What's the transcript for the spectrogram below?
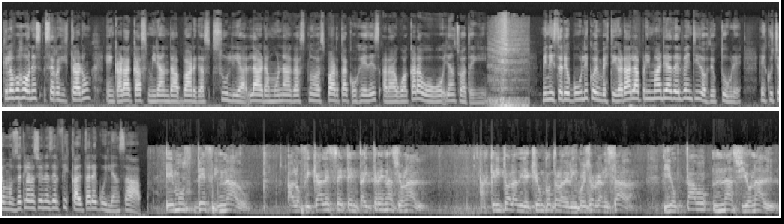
que los bajones se registraron en Caracas, Miranda, Vargas, Zulia, Lara, Monagas, Nueva Esparta, Cojedes, Aragua, Carabobo y Anzuategui. Ministerio Público investigará la primaria del 22 de octubre. Escuchemos declaraciones del fiscal Tarek William Saab. Hemos designado a los fiscales 73 nacional, adscrito a la Dirección contra la Delincuencia Organizada, y octavo nacional,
